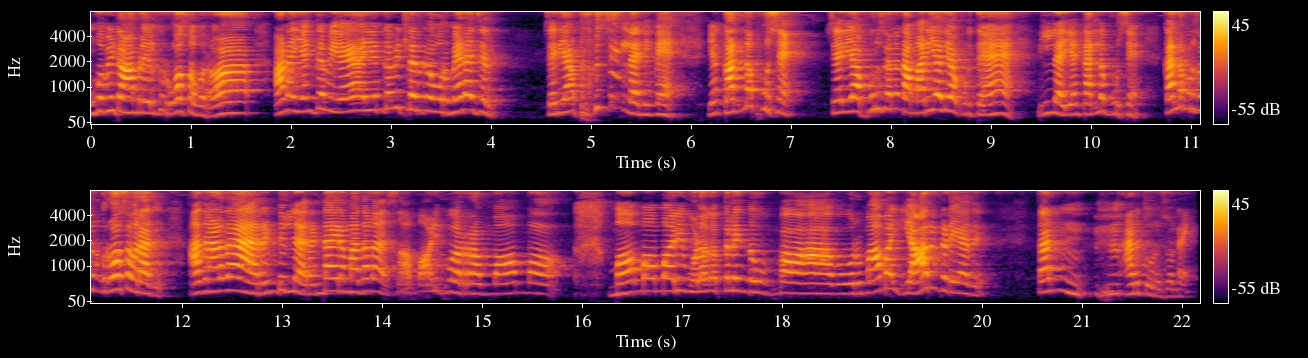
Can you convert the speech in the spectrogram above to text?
உங்கள் வீட்டு ஆம்பளைகளுக்கு ரோசை வரும். ஆனால் எங்கள் எங்கள் வீட்டில் இருக்கிற ஒரு மேனேஜர் சரியா? புருஷன் இல்லை இனிமே. என் கள்ள புருஷன். சரியா? புருஷனை நான் மரியாதையாக கொடுத்தேன். இல்லை என் கள்ள புருஷன். கள்ள புருஷனுக்கு ரோசை வராது. அதனால தான் ரெண்டு இல்லை ரெண்டாயிரமா தானே சமாளிப்பு வர்ற மாமா. மாமா மாதிரி உலகத்தில் இந்த மா- ஒரு மாமா யாரும் கிடையாது. தன் அடுத்து ஒன்று சொல்கிறேன்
